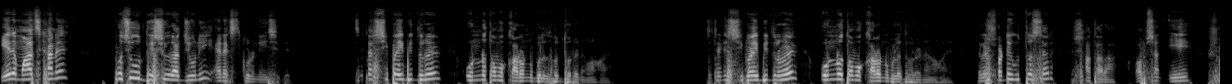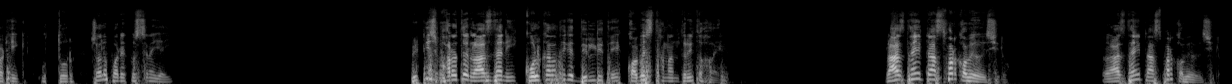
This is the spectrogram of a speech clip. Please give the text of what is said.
এর মাঝখানে প্রচুর দেশীয় রাজ্য উনি অ্যানেক্স করে নিয়েছিলেন। যেটা সিপাহী বিদ্রোহের অন্যতম কারণ বলে ধরে নেওয়া হয়। যেটাকে সিপাহী বিদ্রোহের অন্যতম কারণ বলে ধরে নেওয়া হয়। তাহলে সঠিক উত্তর স্যার? সাঁতারা। অপশন এ সঠিক উত্তর। চলো পরের কোশ্চেনে যাই। ব্রিটিশ ভারতের রাজধানী কলকাতা থেকে দিল্লিতে কবে স্থানান্তরিত হয়? রাজধানী ট্রান্সফার কবে হয়েছিল? রাজধানী ট্রান্সফার কবে হয়েছিল?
